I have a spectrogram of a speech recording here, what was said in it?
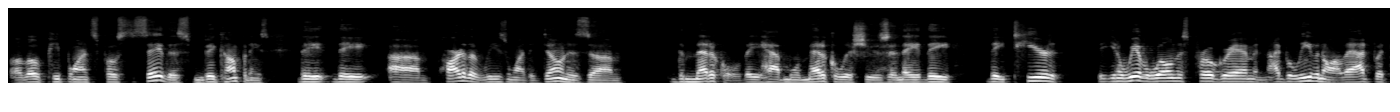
although people aren't supposed to say this big companies they they um, part of the reason why they don't is um, the medical they have more medical issues and they they they tier you know we have a wellness program and i believe in all that but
